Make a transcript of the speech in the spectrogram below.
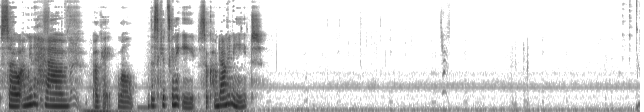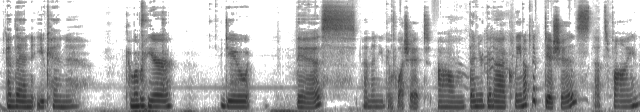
so I'm gonna have. Okay, well, this kid's gonna eat, so come down and eat. And then you can come over here, do this, and then you can flush it. Um, then you're gonna clean up the dishes. That's fine.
